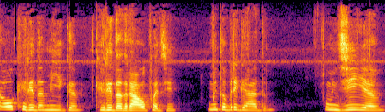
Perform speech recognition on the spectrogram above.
"Oh, querida amiga, querida Draupadi, muito obrigado. Um dia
